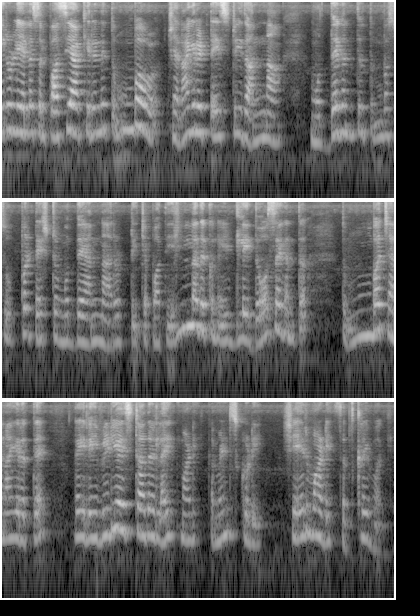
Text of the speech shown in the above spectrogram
ಈರುಳ್ಳಿ ಎಲ್ಲ ಸ್ವಲ್ಪ ಹಸಿ ಹಾಕಿರೇ ತುಂಬ ಚೆನ್ನಾಗಿರೋ ಟೇಸ್ಟ್ ಇದು ಅನ್ನ. ಮುದ್ದೆಗಂತೂ ತುಂಬ ಸೂಪರ್ ಟೇಸ್ಟು ಮುದ್ದೆ, ಅನ್ನ, ರೊಟ್ಟಿ, ಚಪಾತಿ ಎಲ್ಲದಕ್ಕೂ ಇಡ್ಲಿ, ದೋಸೆಗಂತೂ ತುಂಬ ಚೆನ್ನಾಗಿರುತ್ತೆ. ಇಲ್ಲಿ ಈ ವಿಡಿಯೋ ಇಷ್ಟ ಆದರೆ ಲೈಕ್ ಮಾಡಿ ಕಮೆಂಟ್ಸ್ ಕೊಡಿ. ಶೇರ್ ಮಾಡಿ ಸಬ್ಸ್ಕ್ರೈಬ್ ಆಗಿ.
